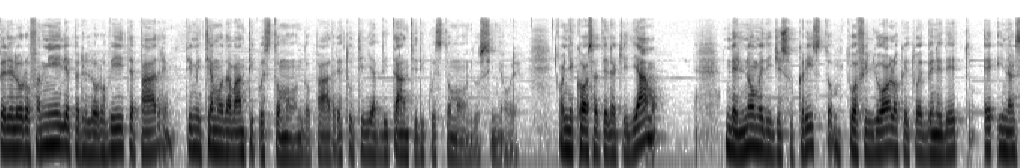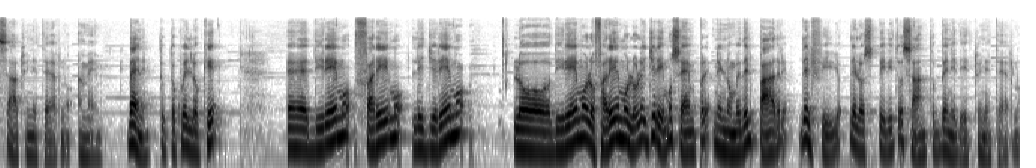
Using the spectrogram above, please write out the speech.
per le loro famiglie, per le loro vite, Padre. Ti mettiamo davanti questo mondo, Padre, tutti gli abitanti di questo mondo, Signore. Ogni cosa te la chiediamo nel nome di Gesù Cristo, tuo figliuolo che tu hai benedetto e innalzato in eterno. Amen. Bene, tutto quello che eh, diremo, faremo, leggeremo, lo diremo, lo faremo, lo leggeremo sempre nel nome del Padre, del Figlio, dello Spirito Santo, benedetto in eterno.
